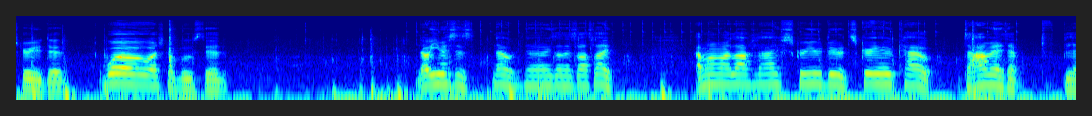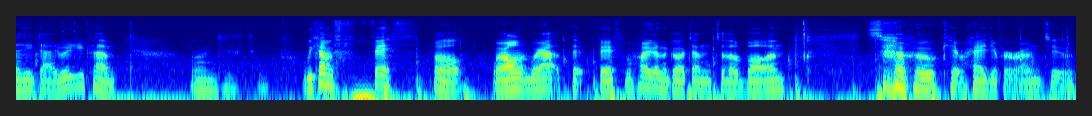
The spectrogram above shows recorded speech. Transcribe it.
Screw you, dude. Whoa, I just got boosted. No, he misses. No, no, he's on his last life. I'm on my last life. Screw you, dude. Screw you, cow. Damn it, I've bloody died. Where'd you come? One, two, three. We come fifth. Oh, we're on. We're at fifth. We're probably gonna go down to the bottom. So get ready for round two.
